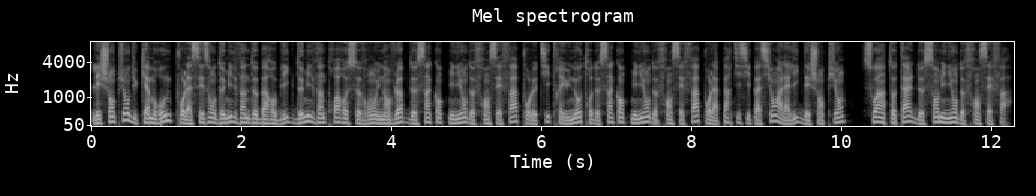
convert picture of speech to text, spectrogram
les champions du Cameroun pour la saison 2022-2023 recevront une enveloppe de 50 millions de francs CFA pour le titre et une autre de 50 millions de francs CFA pour la participation à la Ligue des Champions, soit un total de 100 millions de francs CFA.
